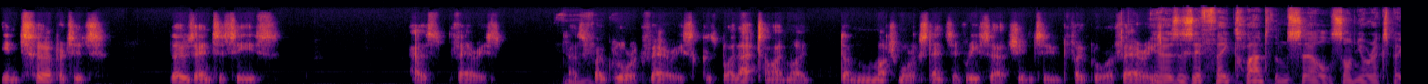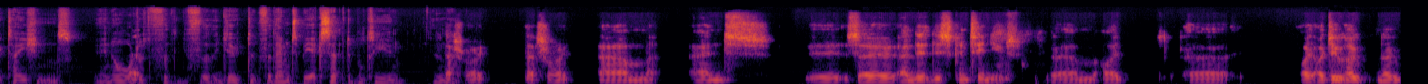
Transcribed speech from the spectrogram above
interpreted those entities as fairies, mm. as folkloric fairies, because by that time I'd done much more extensive research into the folklore of fairies. Yeah, it's as if they clad themselves on your expectations in order for for you to, for them to be acceptable to you. That's it? right. That's right. Um, and uh, so and this continued. Um, I, uh, I, I do hope no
